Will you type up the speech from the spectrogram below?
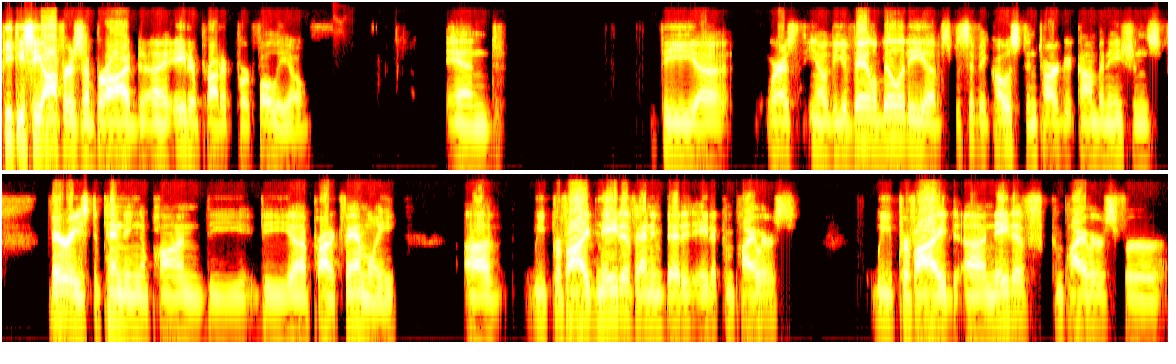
PTC offers a broad uh, ADA product portfolio. And the, uh, whereas, you know, the availability of specific host and target combinations varies depending upon the, the uh, product family. Uh, we provide native and embedded ADA compilers. We provide uh, native compilers for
